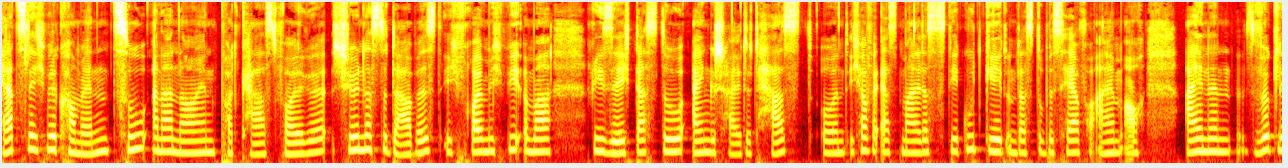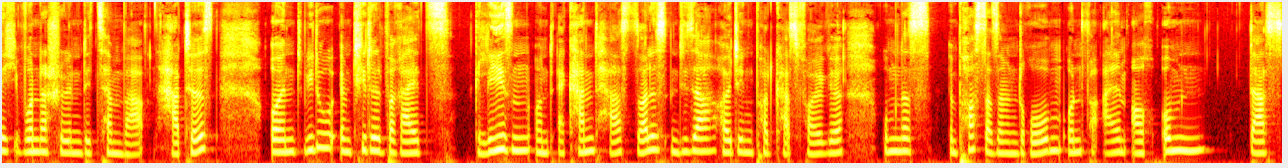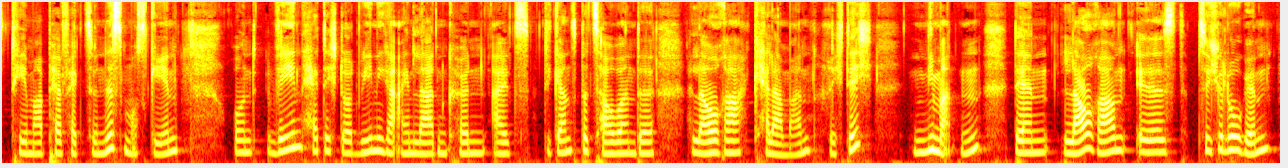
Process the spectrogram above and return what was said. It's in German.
Herzlich willkommen zu einer neuen Podcast-Folge. Schön, dass du da bist. Ich freue mich wie immer riesig, dass du eingeschaltet hast und ich hoffe erstmal, dass es dir gut geht und dass du bisher vor allem auch einen wirklich wunderschönen Dezember hattest. Und wie du im Titel bereits gelesen und erkannt hast, soll es in dieser heutigen Podcast-Folge um das Imposter-Syndrom und vor allem auch um das Thema Perfektionismus gehen. Und wen hätte ich dort weniger einladen können als die ganz bezaubernde Laura Kellermann, richtig? Niemanden, denn Laura ist Psychologin,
